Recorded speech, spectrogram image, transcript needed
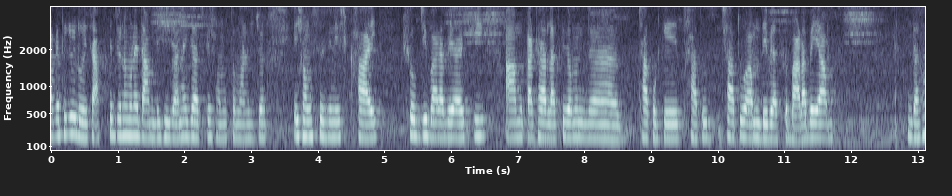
আগে থেকেই রয়েছে। আজকের জন্য মানে দাম বেশি জানে যে আজকে সমস্ত মানুষজন এই সমস্ত জিনিস খায়। সবজি বাড়াবে আর কি, আম, কাঁঠাল, আজকে যেমন ঠাকুরকে ছাতু ছাতু আম দেবে, আজকে বাড়াবে আম। দেখো,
